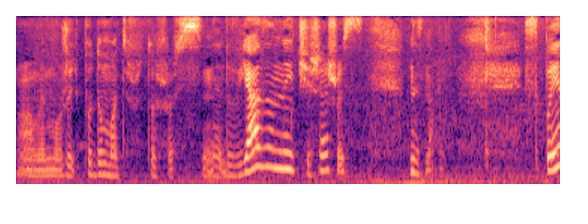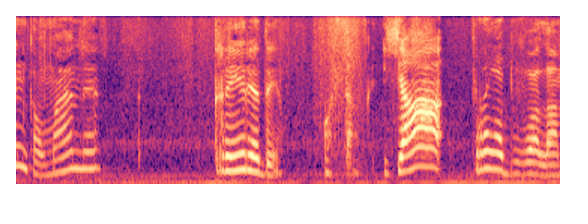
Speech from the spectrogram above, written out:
Але можуть подумати, що то щось недов'язане, чи ще щось, не знаю. Спинка у мене три ряди. Ось так. Я пробувала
